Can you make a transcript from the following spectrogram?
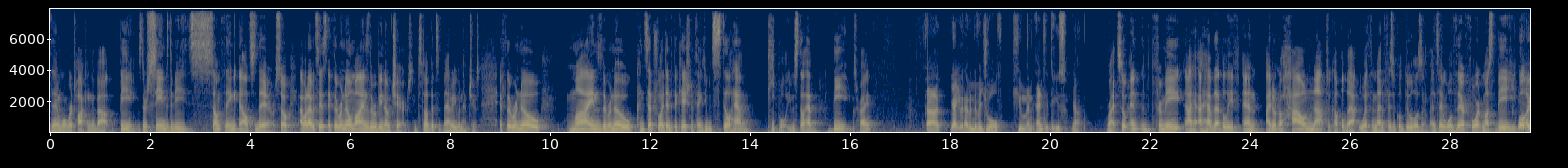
than when we're talking about beings. There seems to be something else there. So, uh, what I would say is if there were no minds, there would be no chairs. You'd still have bits of matter, you wouldn't have chairs. If there were no minds, there were no conceptual identification of things, you would still have people, you would still have beings, right? Uh, yeah, you would have individual human entities. Yeah. Right. So, and for me, I, I have that belief, and I don't know how not to couple that with the metaphysical dualism and say, well, therefore it must be. Well, I,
